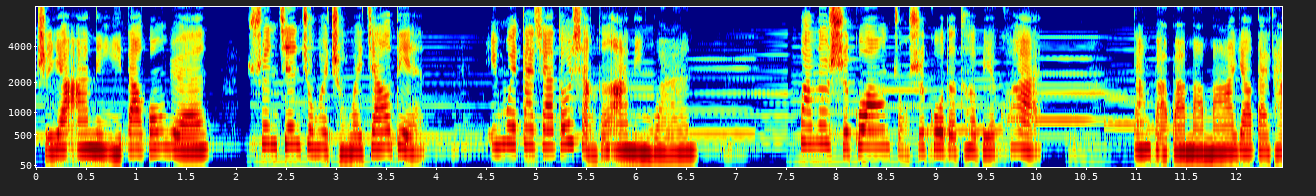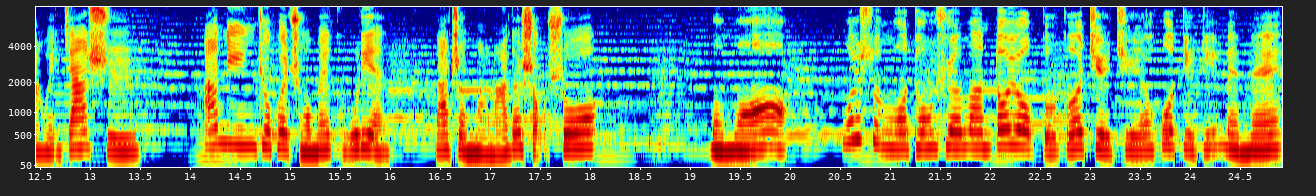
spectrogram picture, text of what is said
只要阿宁一到公园，瞬间就会成为焦点，因为大家都想跟阿宁玩。欢乐时光总是过得特别快。当爸爸妈妈要带他回家时，阿宁就会愁眉苦脸，拉着妈妈的手说：“妈妈，为什么同学们都有哥哥姐姐或弟弟妹妹，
